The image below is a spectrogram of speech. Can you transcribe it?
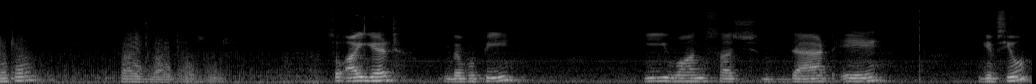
into 5 by 1000. So I get therefore P E1 such that A gives you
